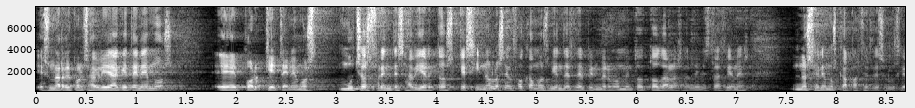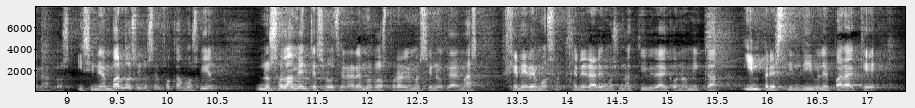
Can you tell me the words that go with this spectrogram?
es una responsabilidad que tenemos eh, porque tenemos muchos frentes abiertos que si no los enfocamos bien desde el primer momento todas las administraciones, no seremos capaces de solucionarlos. Y sin embargo, si los enfocamos bien, no solamente solucionaremos los problemas, sino que además generaremos una actividad económica imprescindible para que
